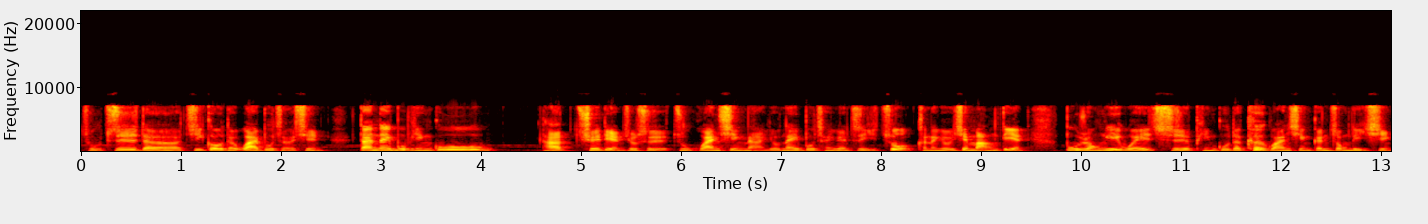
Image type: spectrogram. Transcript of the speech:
组织的机构的外部责信。但内部评估它缺点就是主观性呢，由内部成员自己做，可能有一些盲点，不容易维持评估的客观性跟中立性。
